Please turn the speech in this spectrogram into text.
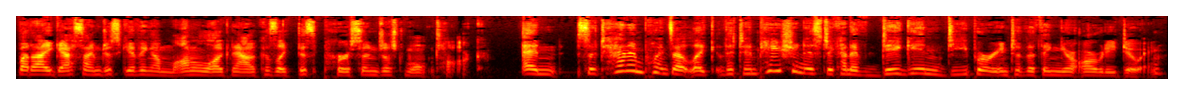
but I guess I'm just giving a monologue now because like this person just won't talk. And so Tannen points out like the temptation is to kind of dig in deeper into the thing you're already doing.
